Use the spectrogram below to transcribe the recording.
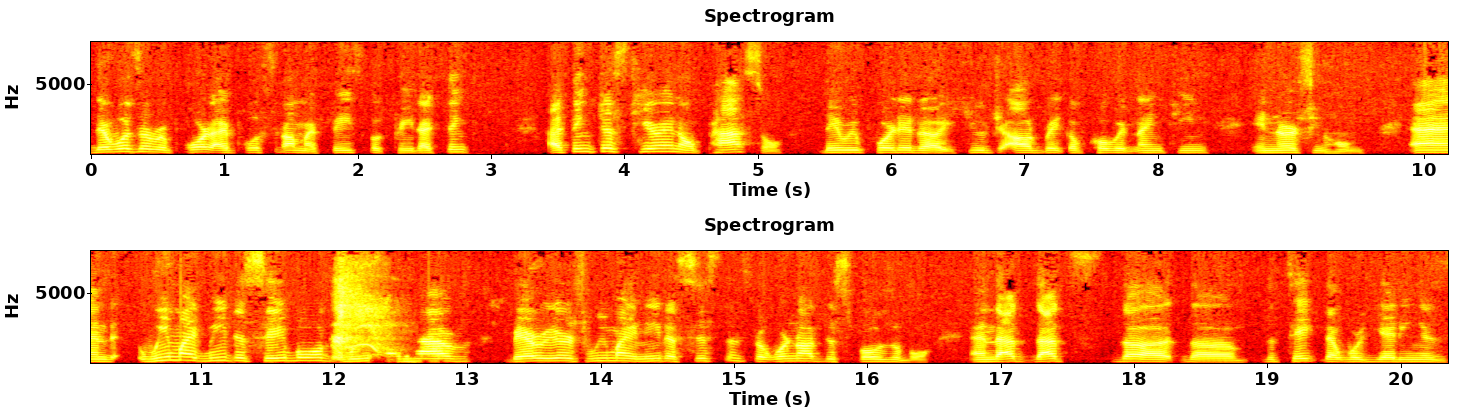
there was a report i posted on my facebook page. I think i think just here in el paso they reported a huge outbreak of covid-19 in nursing homes. And we might be disabled we have barriers we might need assistance but we're not disposable. And that that's the the the take that we're getting is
